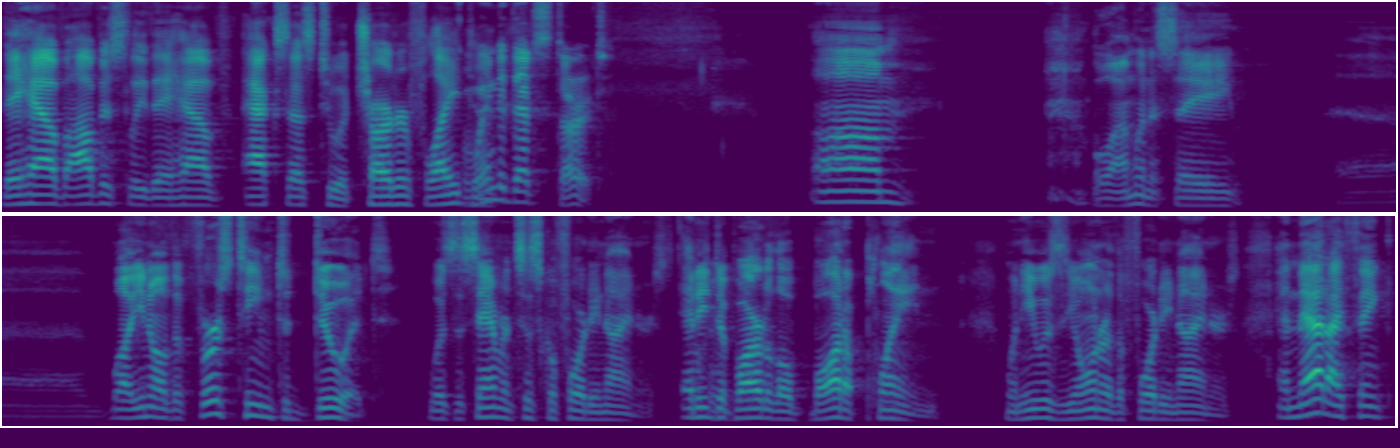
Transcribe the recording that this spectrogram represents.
They have obviously they have access to a charter flight. When and, did that start? Um, boy, I'm going to say, uh, well, you know, the first team to do it was the San Francisco 49ers. Eddie okay. DeBartolo bought a plane when he was the owner of the 49ers, and that I think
